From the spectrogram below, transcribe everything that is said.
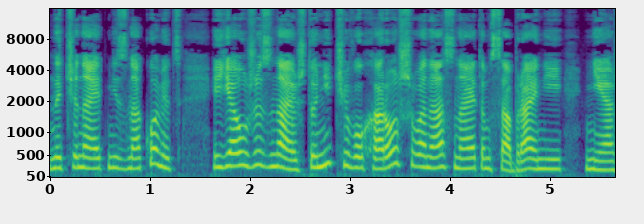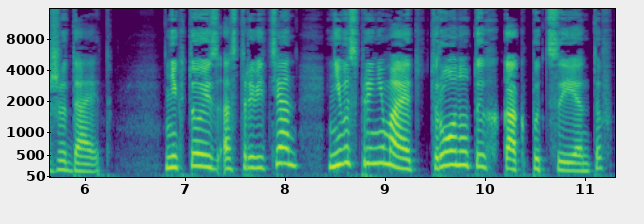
Начинает незнакомец, и я уже знаю, что ничего хорошего нас на этом собрании не ожидает. Никто из островитян не воспринимает тронутых как пациентов,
